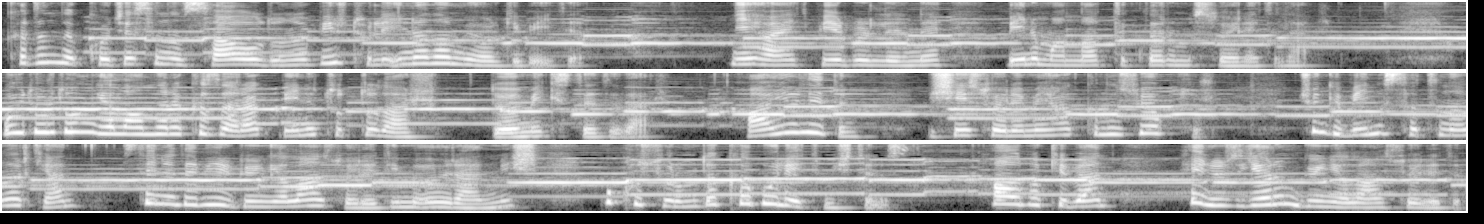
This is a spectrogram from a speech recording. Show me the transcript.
Kadın da kocasının sağ olduğunu bir türlü inanamıyor gibiydi. Nihayet birbirlerine benim anlattıklarımı söylediler. Uydurduğum yalanlara kızarak beni tuttular. Dövmek istediler. Hayır dedim. Bir şey söylemeye hakkınız yoktur. Çünkü beni satın alırken senede bir gün yalan söylediğimi öğrenmiş, bu kusurumu da kabul etmiştiniz. Halbuki ben henüz yarım gün yalan söyledim.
